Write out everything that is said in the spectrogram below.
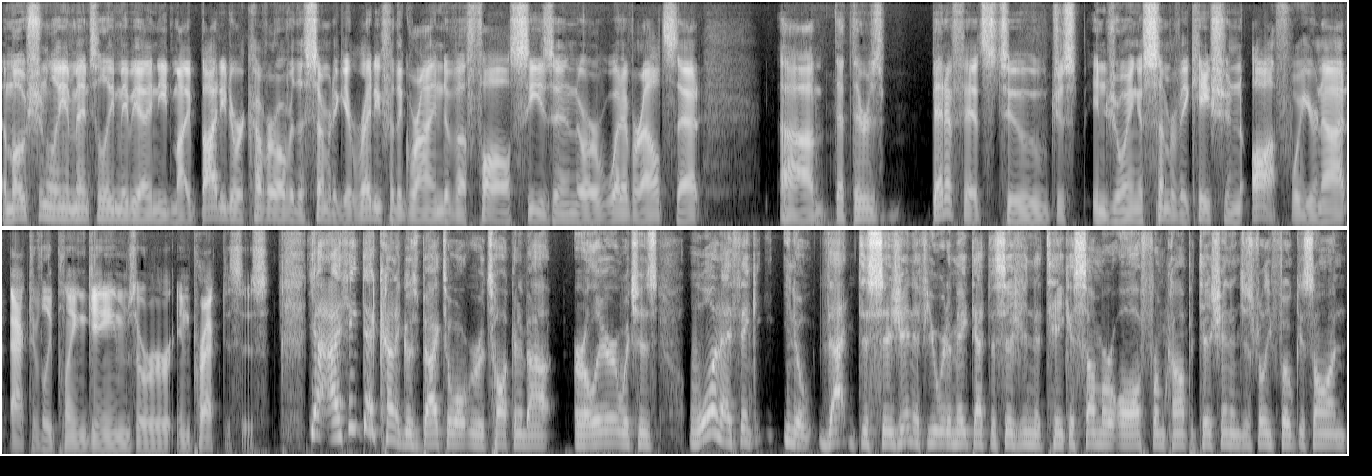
emotionally and mentally. Maybe I need my body to recover over the summer to get ready for the grind of a fall season or whatever else that um, that there's benefits to just enjoying a summer vacation off where you're not actively playing games or in practices. Yeah, I think that kind of goes back to what we were talking about earlier, which is one, I think, you know, that decision, if you were to make that decision to take a summer off from competition and just really focus on,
